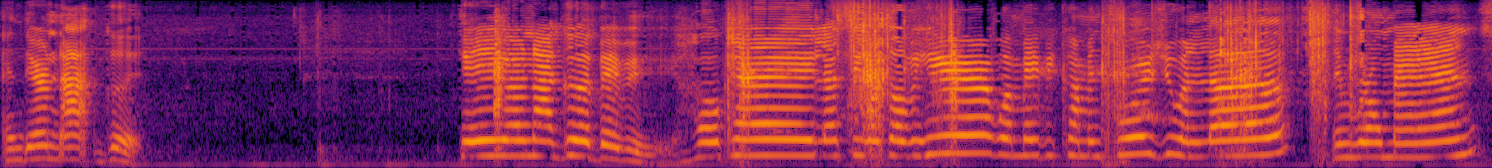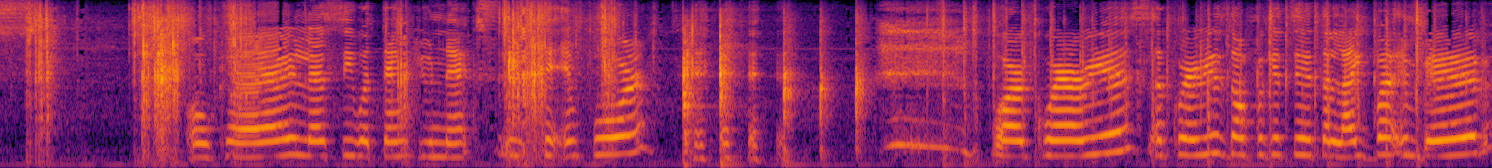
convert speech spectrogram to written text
and they're not good. They are not good, baby. Okay, let's see what's over here. What may be coming towards you in love, in romance. Okay, let's see what thank you next is hitting for. for Aquarius. Aquarius, don't forget to hit the like button, babe.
